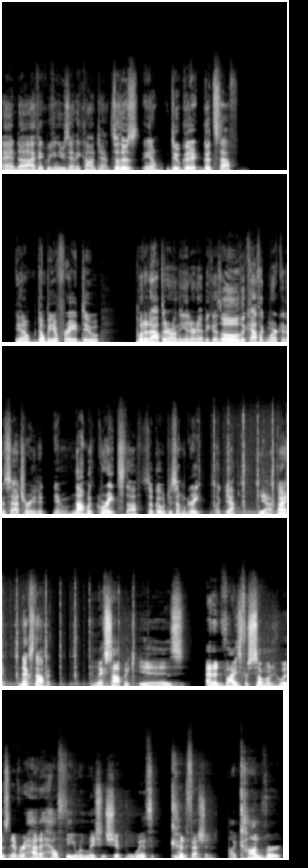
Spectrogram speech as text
and uh, I think we can use any content. So there's you know do good good stuff. You know, don't be afraid to put it out there on the internet because oh the Catholic market is saturated. You know, not with great stuff. So go do something great. Like yeah. Yeah. All right. Next topic. Next topic is an advice for someone who has never had a healthy relationship with confession. A convert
